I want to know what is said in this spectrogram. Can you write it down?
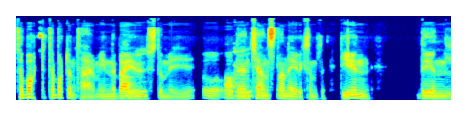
ta, bort, ta bort en tarm innebär ja. ju stomi och, och ja. den känslan är liksom, det är ju en, det är en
